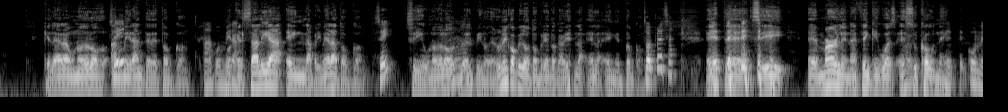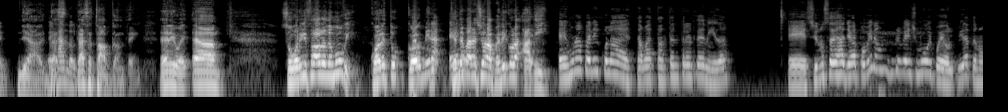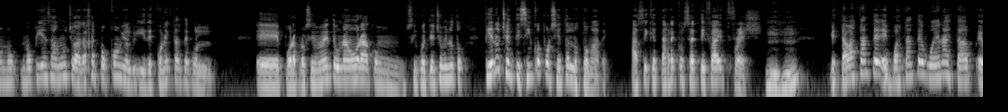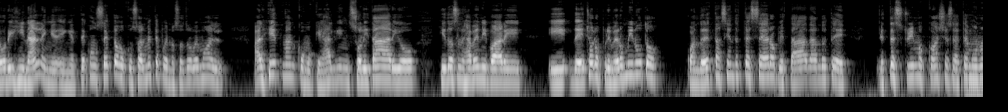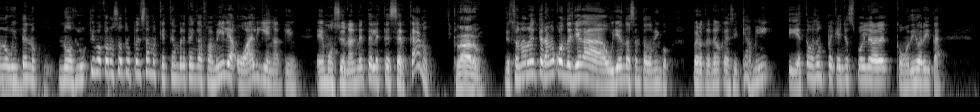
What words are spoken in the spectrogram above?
Que él era uno de los almirantes de Top Gun. Ah, pues mira. Porque él salía en la primera Top Gun. ¿Sí? Sí, uno de los ah. del piloto, el único piloto prieto que había en, en, el Top Gun. Sorpresa. Este, este. sí. Eh, Merlin, I think it was, es su code name. code Yeah, that's, that's, a Top Gun thing. Anyway, um, so what do you thought of the movie? ¿Cuál es tu, pues mira, ¿Qué te pareció la película a ti? Es una película, está bastante entretenida. Eh, si uno se deja llevar, pues mira, un revenge movie, pues olvídate, no, no, no piensa mucho, agarra el popcorn y, y desconéctate por, eh, por aproximadamente una hora con 58 minutos. Tiene 85% en los tomates, así que está Record Certified Fresh. Está bastante, es bastante buena, está original en, en este concepto, porque usualmente pues nosotros vemos al al Hitman como que es alguien solitario, he doesn't have anybody. Y de hecho, los primeros minutos, cuando él está haciendo este setup y está dando este, este stream of consciousness, este monólogo interno, nos, lo último que nosotros pensamos es que este hombre tenga familia o alguien a quien emocionalmente le esté cercano. Claro. De eso no lo enteramos cuando él llega huyendo a Santo Domingo. Pero te tengo que decir que a mí, y esto va a ser un pequeño spoiler, como dijo ahorita,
